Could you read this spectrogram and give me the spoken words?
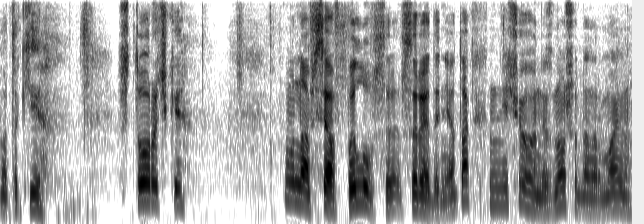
отакі шторочки. Вона вся в пилу всередині, а так нічого не зношена, нормально.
